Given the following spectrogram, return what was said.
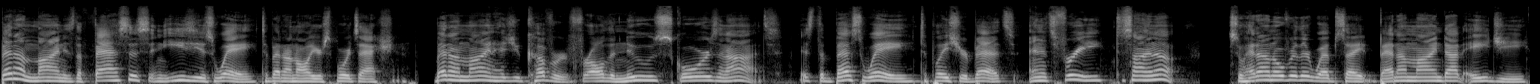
Bet Online is the fastest and easiest way to bet on all your sports action. Bet Online has you covered for all the news, scores, and odds. It's the best way to place your bets, and it's free to sign up. So head on over to their website, betonline.ag,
